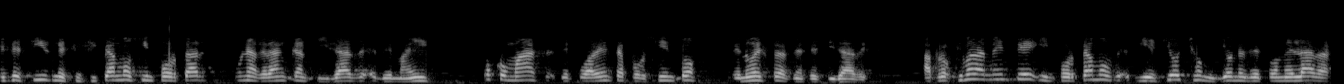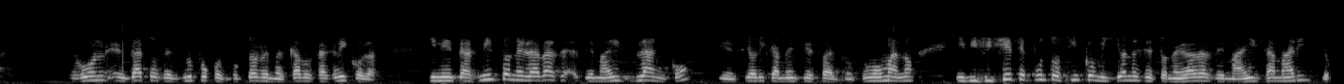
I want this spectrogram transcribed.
Es decir, necesitamos importar una gran cantidad de maíz, poco más de 40% de nuestras necesidades. Aproximadamente importamos 18 millones de toneladas, según datos del Grupo Constructor de Mercados Agrícolas. 500 mil toneladas de maíz blanco, que teóricamente es para el consumo humano, y 17.5 millones de toneladas de maíz amarillo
